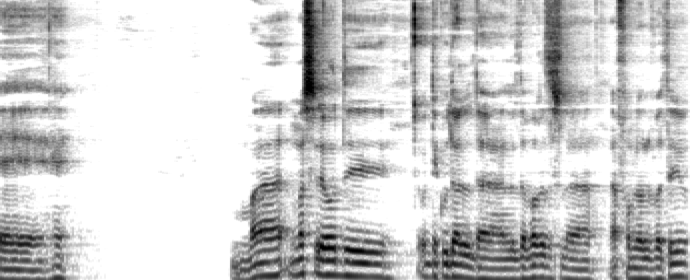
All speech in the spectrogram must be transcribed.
אה, מה, מה שעוד עוד נקודה לדבר הזה של אף פעם לא לוותר,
